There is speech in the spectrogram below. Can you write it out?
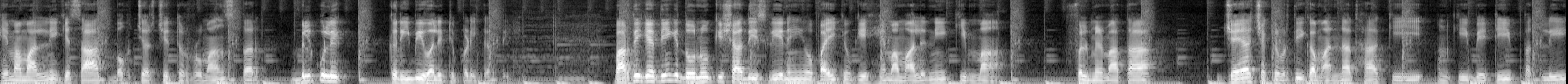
हेमा मालिनी के साथ बहुचर्चित रोमांस पर बिल्कुल एक करीबी वाली टिप्पणी करती हैं। भारती कहती हैं कि दोनों की शादी इसलिए नहीं हो पाई क्योंकि हेमा मालिनी की माँ, फ़िल्म निर्माता जया चक्रवर्ती का मानना था कि उनकी बेटी, पतली,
